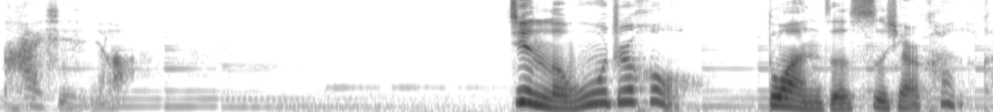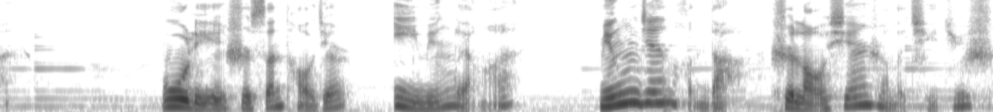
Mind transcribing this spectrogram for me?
太谢谢您了。进了屋之后，段子四下看了看，屋里是三套间一明两暗。明间很大，是老先生的起居室；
